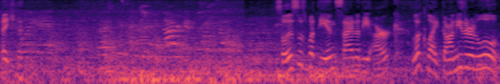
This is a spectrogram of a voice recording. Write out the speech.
Thank you. So this is what the inside of the ark looked like, Dawn. These are the little,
